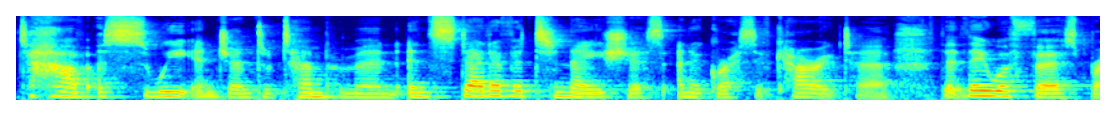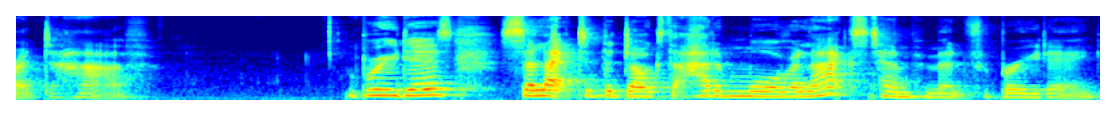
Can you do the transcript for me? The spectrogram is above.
to have a sweet and gentle temperament instead of a tenacious and aggressive character that they were first bred to have. Breeders selected the dogs that had a more relaxed temperament for breeding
